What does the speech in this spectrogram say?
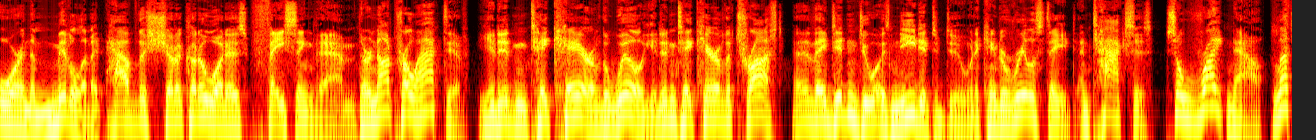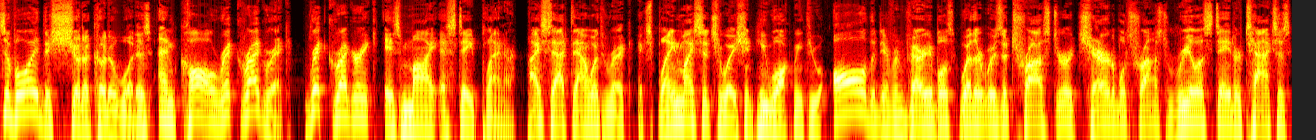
or in the middle of it have the shoulda, coulda, wouldas facing them. They're not proactive. You didn't take care of the will. You didn't take care of the trust. Uh, they didn't do what was needed to do when it came to real estate and taxes. So right now, let's avoid the shoulda, coulda, wouldas and call Rick Gregorek. Rick Gregorek is my estate planner. I sat down with Rick, explained my situation. He walked me through all the different variables, whether it was a trust or a charitable trust, real estate or taxes.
